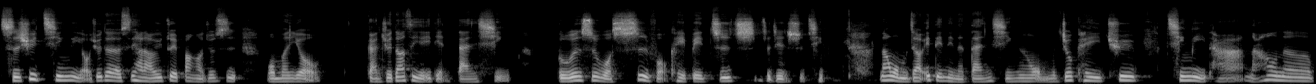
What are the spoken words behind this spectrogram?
持续清理，我觉得西塔疗愈最棒的就是我们有。感觉到自己的一点担心，不论是我是否可以被支持这件事情，那我们只要一点点的担心呢，我们就可以去清理它。然后呢，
